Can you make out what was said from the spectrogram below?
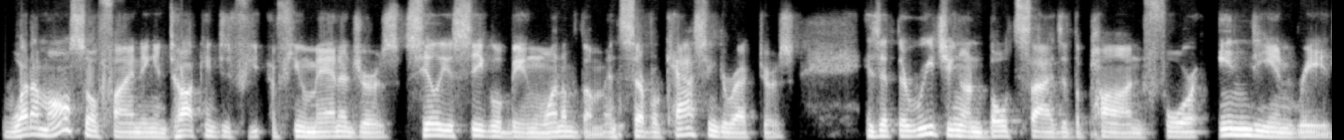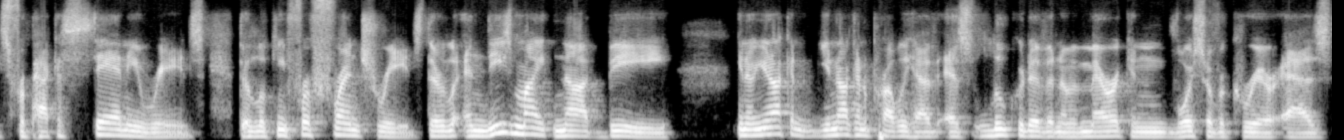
what I'm also finding in talking to a few managers, Celia Siegel being one of them, and several casting directors, is that they're reaching on both sides of the pond for Indian reads, for Pakistani reads. They're looking for French reads. They're and these might not be, you know, you're not going you're not going to probably have as lucrative an American voiceover career as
